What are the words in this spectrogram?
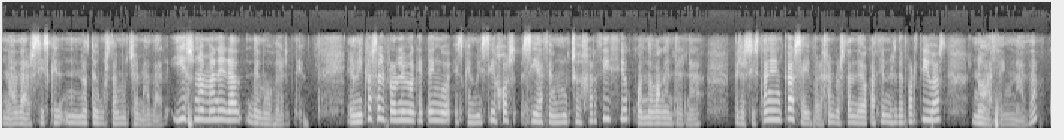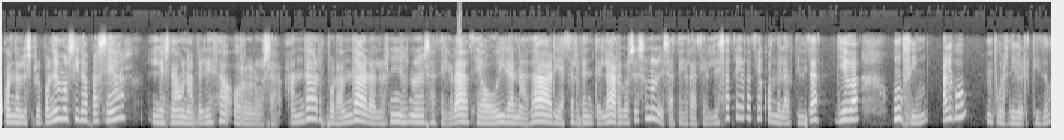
nadar, si es que no te gusta mucho nadar. Y es una manera de moverte. En mi caso el problema que tengo es que mis hijos sí hacen mucho ejercicio cuando van a entrenar, pero si están en casa y por ejemplo están de vacaciones deportivas, no hacen nada. Cuando les proponemos ir a pasear, les da una pereza horrorosa. Andar por andar a los niños no les hace gracia o ir nadar y hacer 20 largos, eso no les hace gracia. Les hace gracia cuando la actividad lleva un fin, algo pues divertido.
